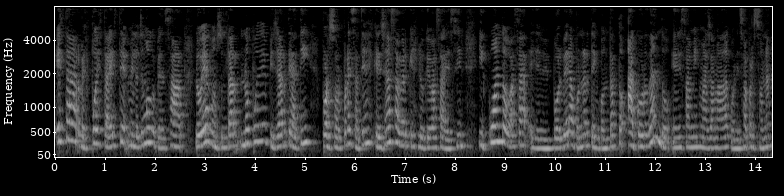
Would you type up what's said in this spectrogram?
Esta respuesta, este me lo tengo que pensar, lo voy a consultar, no puede pillarte a ti por sorpresa. Tienes que ya saber qué es lo que vas a decir y cuándo vas a eh, volver a ponerte en contacto acordando en esa misma llamada con esa persona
